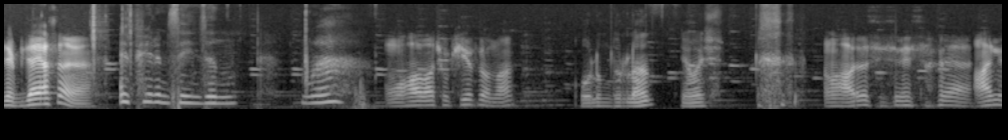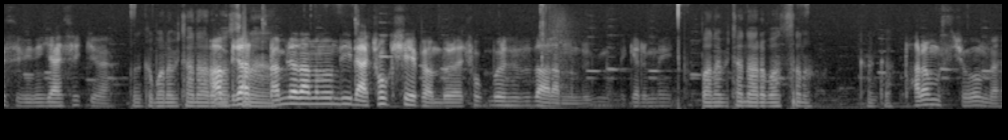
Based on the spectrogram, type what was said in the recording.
Bir dakika bir daha yazsana ya. Öpüyorum seni canım. Mua. Oha lan çok iyi yapıyorsun lan. Oğlum dur lan. Yavaş. Ama harbiden sesin efsane ya. Aynısı bildiğin gerçek gibi. Kanka bana bir tane araba Abi biraz atsana ya. ben biraz anlamadım değil ha. Çok şey yapıyorum böyle. Çok böyle hızlı. Bir kere mi- Bana bir tane araba atsana. Kanka. Para mı sıçıyorum oğlum ben?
